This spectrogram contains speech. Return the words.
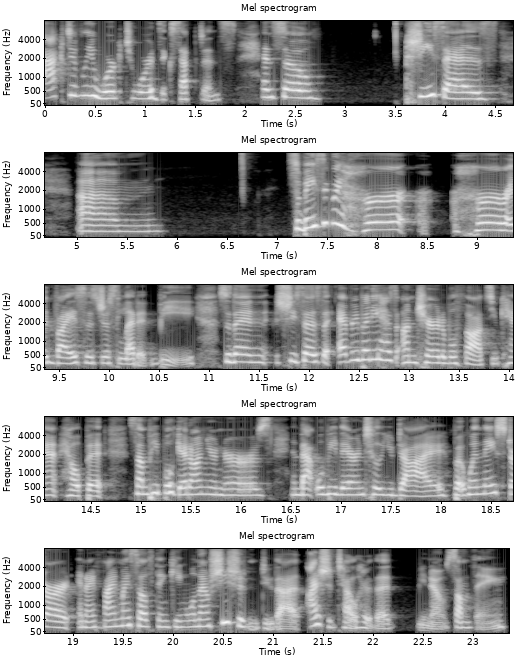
actively work towards acceptance. And so she says, um, so basically her her advice is just let it be. So then she says that everybody has uncharitable thoughts. You can't help it. Some people get on your nerves and that will be there until you die. But when they start and I find myself thinking, well now she shouldn't do that. I should tell her that, you know, something. And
